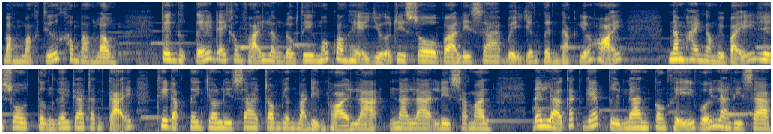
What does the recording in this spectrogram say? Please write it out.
bằng mặt chứ không bằng lòng. Trên thực tế, đây không phải lần đầu tiên mối quan hệ giữa Jisoo và Lisa bị dân tình đặt dấu hỏi. Năm 2017, Jisoo từng gây ra tranh cãi khi đặt tên cho Lisa trong danh bạ điện thoại là Nala Lisaman. Đây là cách ghép từ Nan con khỉ với La Lisa,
